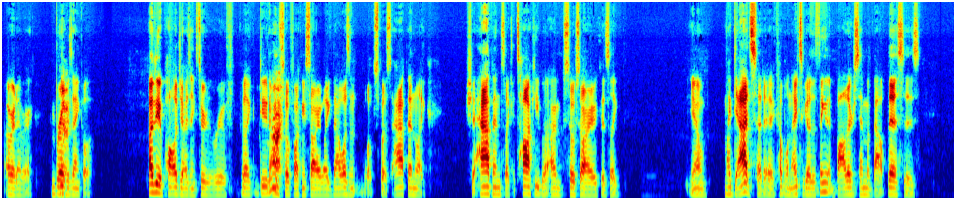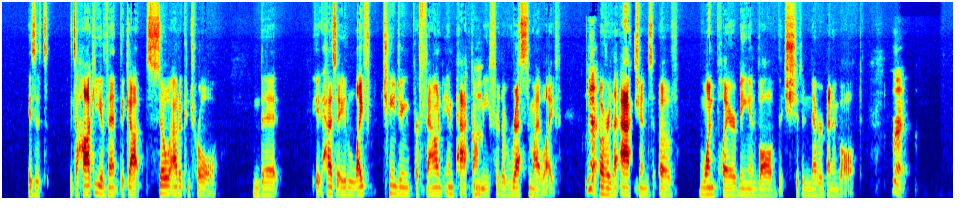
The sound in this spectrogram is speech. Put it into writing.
or whatever and broke Yeah. his ankle. I'd be apologizing through the roof. Like, dude, I'm so fucking sorry. Like, that wasn't what was supposed to happen. Like, shit happens. Like, it's hockey, but I'm so sorry because, like, you know, my dad said it a couple of nights ago. The thing that bothers him about this is, is it's it's a hockey event that got so out of control that it has a life changing, profound impact on Mhm. me for the rest of my life Yeah. over the actions of one player being involved that should have never been involved. Right.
